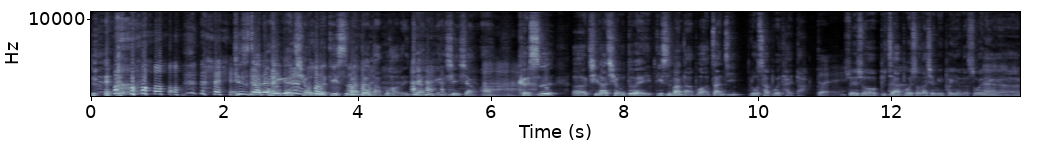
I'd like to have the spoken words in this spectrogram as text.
其实，在任何一个球队的第四棒都有打不好的这样的一个现象啊。可是，呃，其他球队第四棒打不好，战绩落差不会太大，对，所以说比较不会受到球迷朋友的所谓的一个呃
